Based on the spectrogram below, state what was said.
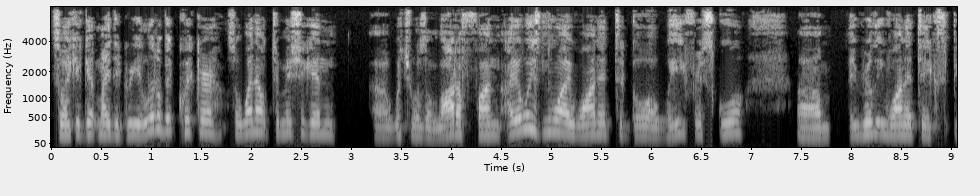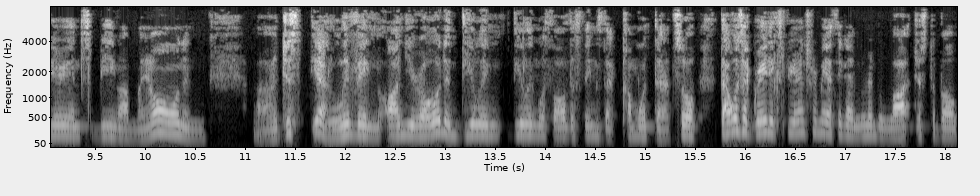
so I could get my degree a little bit quicker. So went out to Michigan, uh, which was a lot of fun. I always knew I wanted to go away for school. Um, I really wanted to experience being on my own and uh, just yeah, living on your own and dealing dealing with all the things that come with that. So that was a great experience for me. I think I learned a lot just about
